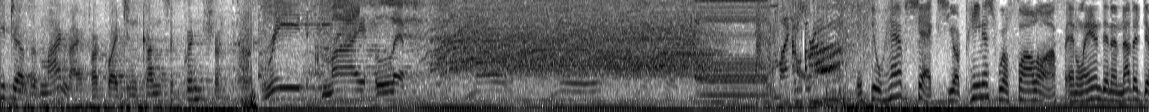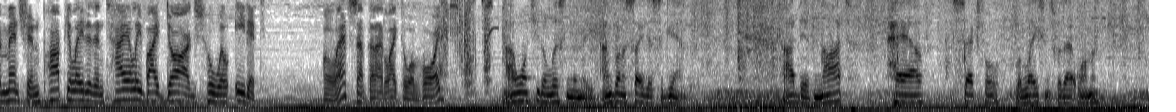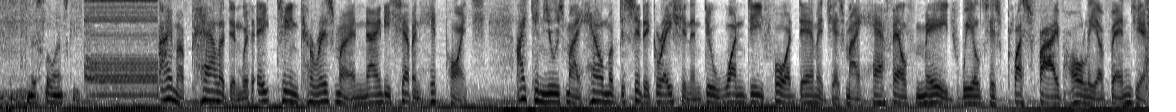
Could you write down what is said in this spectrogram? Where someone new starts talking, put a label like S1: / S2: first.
S1: Details of my life are quite inconsequential.
S2: Read my lips.
S3: Michael Groff.
S4: If you have sex, your penis will fall off and land in another dimension populated entirely by dogs who will eat it. Well, that's something I'd like to avoid.
S5: I want you to listen to me. I'm going to say this again. I did not have sexual relations with that woman, Miss Lewinsky.
S4: I'm a paladin with 18 charisma and 97 hit points. I can use my Helm of Disintegration and do 1d4 damage as my half-elf mage wields his plus 5 Holy Avenger.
